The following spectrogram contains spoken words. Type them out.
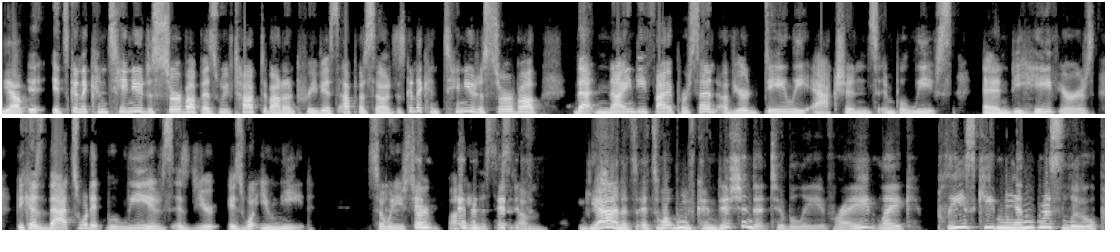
Yep. It, it's going to continue to serve up, as we've talked about on previous episodes, it's going to continue to serve up that 95% of your daily actions and beliefs and behaviors because that's what it believes is your is what you need. So when you start and, bucking and the system. Yeah, and it's it's what we've conditioned it to believe, right? Like, please keep me in this loop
